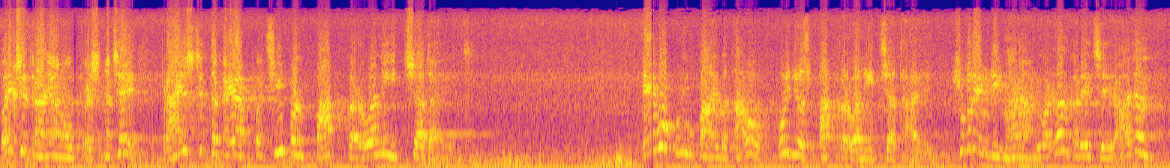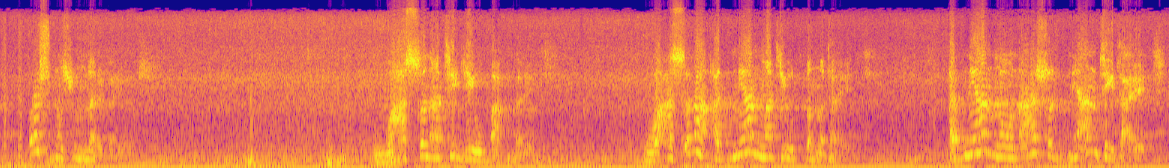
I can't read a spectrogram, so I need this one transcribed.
પરીક્ષિત રાજાનો પ્રશ્ન છે પ્રાયશ્ચિત કર્યા પછી પણ પાપ કરવાની ઈચ્છા થાય. એવો કોઈ ઉપાય બતાવો, કોઈ દિવસ પાપ કરવાની ઈચ્છા થાય. સુખદેવજી મહારાજ વર્ણન કરે છે, રાજન, પ્રશ્ન સુંદર કર્યો છે. વાસનાથી જીવ પાપ કરે છે. વાસના અજ્ઞાનમાંથી ઉત્પન્ન થાય. છે અજ્ઞાન નો નાશ જ્ઞાનથી થાય છે.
